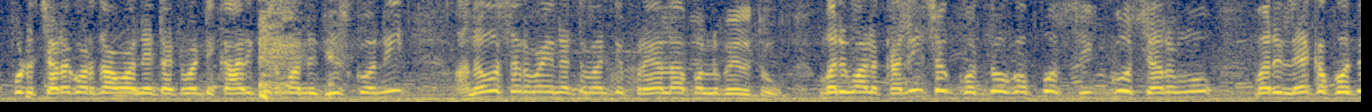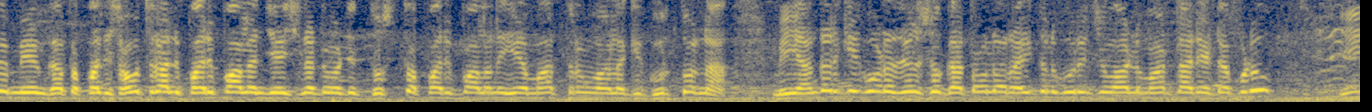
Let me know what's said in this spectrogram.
ఎప్పుడు చెడగొడదామా అనేటటువంటి కార్యక్రమాన్ని తీసుకొని అనవసరమైనటువంటి ప్రేలాపనలు వెళుతూ మరి వాళ్ళ కనీసం కొద్దో గొప్ప సిగ్గు శరము మరి లేకపోతే మేము గత పది సంవత్సరాలు పరిపాలన చేసినటువంటి దుష్ట పరిపాలన ఏమాత్రం వాళ్ళకి గుర్తున్నా. మీ అందరికీ కూడా తెలుసు గతంలో రైతుల గురించి వాళ్ళు మాట్లాడేటప్పుడు ఈ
